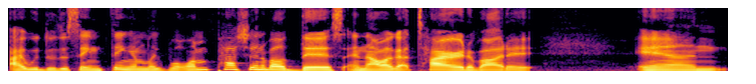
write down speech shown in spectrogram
I would do the same thing. I'm like well i'm passionate about this and now i got tired about it and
